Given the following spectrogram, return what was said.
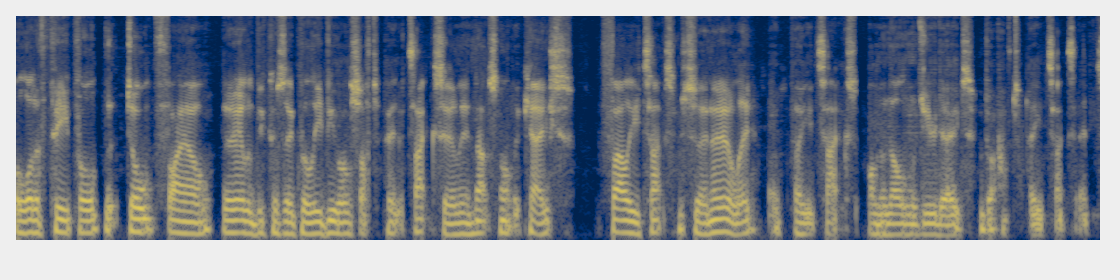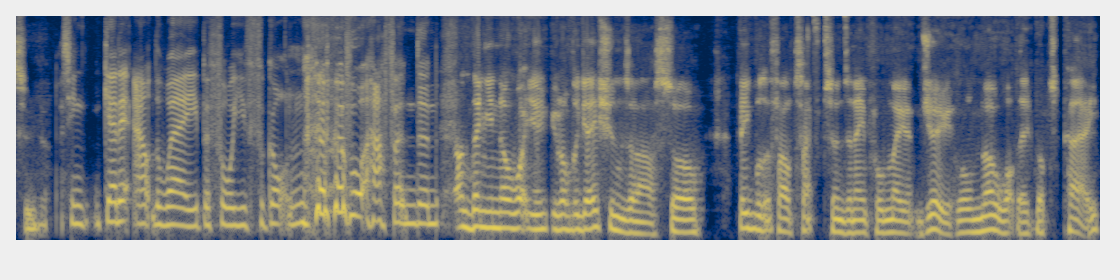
a lot of people that don't file early because they believe you also have to pay the tax early, and that's not the case file your tax return early and pay your tax on the normal due date. You don't have to pay your tax any sooner. So you can get it out the way before you've forgotten what happened. And and then you know what your, your obligations are. So people that file tax returns in April, May, and June will know what they've got to pay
